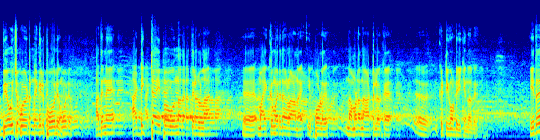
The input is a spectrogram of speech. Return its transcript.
ഉപയോഗിച്ചു പോയിട്ടുണ്ടെങ്കിൽ പോലും അതിന് അഡിക്റ്റായി പോകുന്ന തരത്തിലുള്ള മയക്കുമരുന്നുകളാണ് ഇപ്പോൾ നമ്മുടെ നാട്ടിലൊക്കെ കിട്ടിക്കൊണ്ടിരിക്കുന്നത്. ഇത്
